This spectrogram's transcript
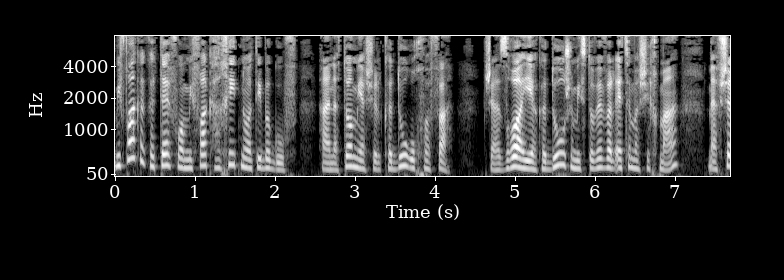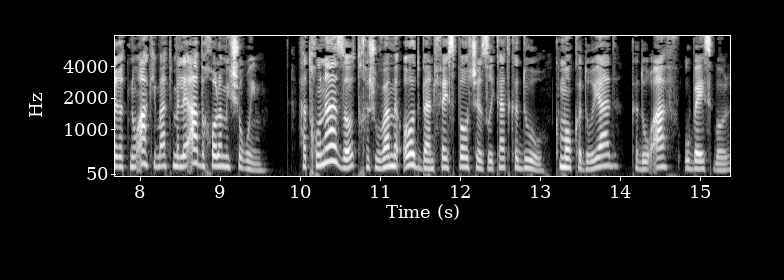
מפרק הכתף הוא המפרק הכי תנועתי בגוף, האנטומיה של כדור וכפפה, כשהזרוע היא הכדור שמסתובב על עצם השכמה, מאפשרת תנועה כמעט מלאה בכל המישורים. התכונה הזאת חשובה מאוד בענפי ספורט של זריקת כדור, כמו כדוריד, כדורעף ובייסבול.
